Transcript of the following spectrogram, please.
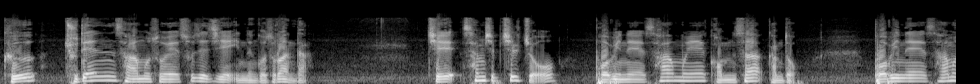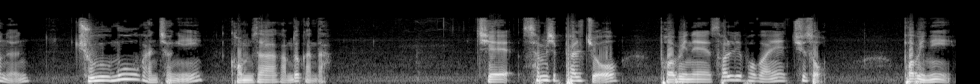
그 주된 사무소의 소재지에 있는 것으로 한다. 제37조 법인의 사무의 검사 감독 법인의 사무는 주무관청이 검사 감독한다. 제38조 법인의 설립 허가의 취소 법인이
